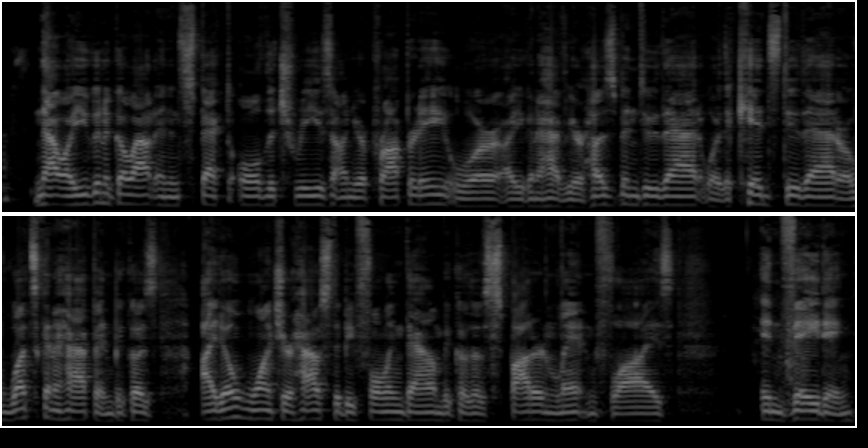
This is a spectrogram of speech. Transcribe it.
us. Now, are you going to go out and inspect all the trees on your property, or are you going to have your husband do that, or the kids do that, or what's going to happen? Because I don't want your house to be falling down because of spotted and lantern flies invading,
